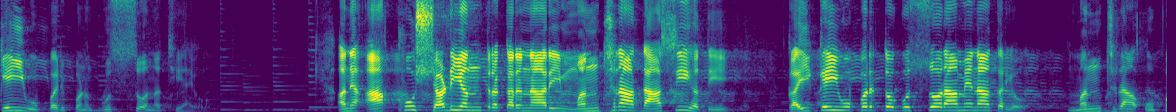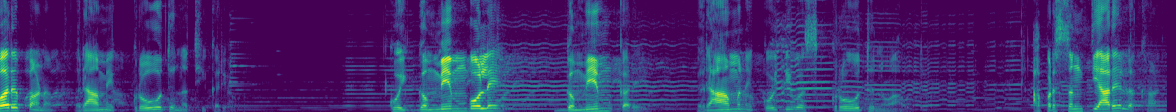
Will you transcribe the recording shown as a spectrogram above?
કઈ ઉપર પણ ગુસ્સો નથી આવ્યો. અને આખું ષડયંત્ર કરનારી મંથરા દાસી હતી. કઈ કઈ ઉપર તો ગુસ્સો રામે ના કર્યો? મંથરા ઉપર પણ રામે ક્રોધ નથી કર્યો. કોઈ ગમે એમ બોલે ગમે એમ કરે. રામને કોઈ દિવસ ક્રોધ ન આવતો. આ પ્રસંગ ત્યારે લખાણો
